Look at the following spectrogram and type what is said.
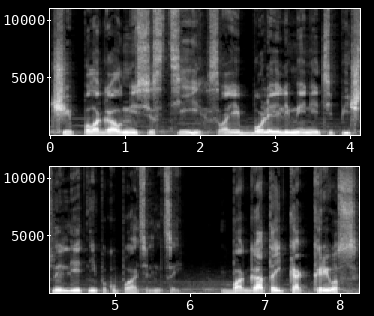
Чип полагал миссис Ти своей более или менее типичной летней покупательницей. Богатой, как крёс.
